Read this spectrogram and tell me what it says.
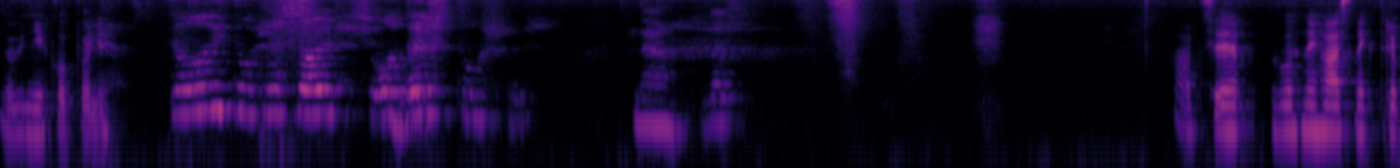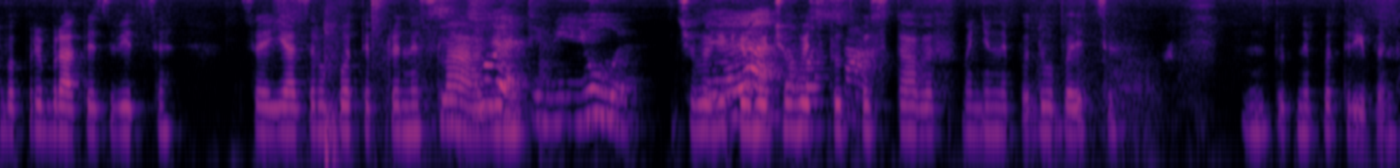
в Нікополі. Ты уже сюда стушишь. Да. А це вогнегасник треба прибрати звідси. Це я з роботи принесла, а він чоловік його чогось тут поставив. Мені не подобається. Тут не потрібен.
